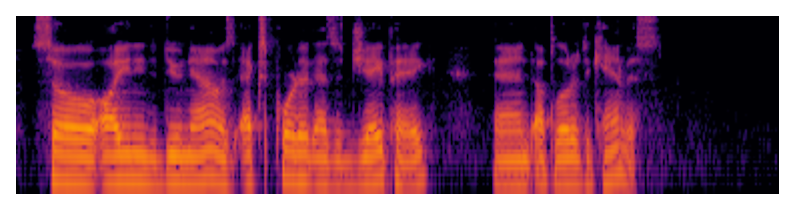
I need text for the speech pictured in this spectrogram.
So all you need to do now is export it as a JPEG and upload it to Canvas.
